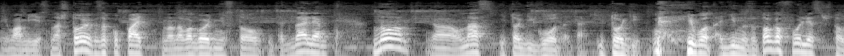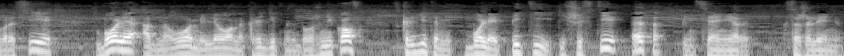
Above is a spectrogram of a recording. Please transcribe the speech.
вам есть на что их закупать, на новогодний стол и так далее. Но э, у нас итоги года, да, итоги. И вот один из итогов вылез, что в России более 1 миллиона кредитных должников с кредитами более 5 и 6 это пенсионеры, к сожалению.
